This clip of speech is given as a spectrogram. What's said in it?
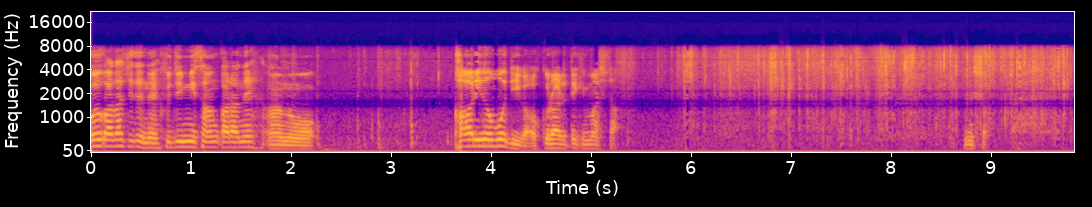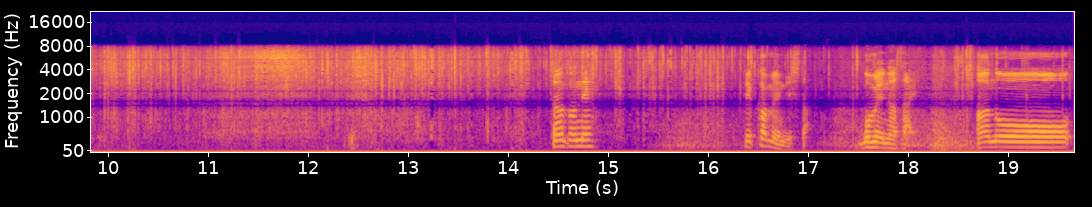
こういう形でね、藤見さんからね、あの代わりのボディが送られてきました。よいしょ。ちゃんとね、鉄仮面でした。ごめんなさい。あのー、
